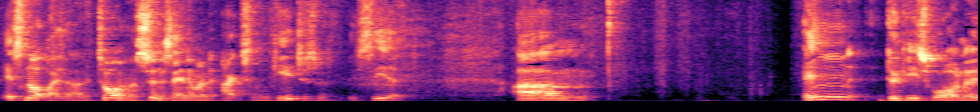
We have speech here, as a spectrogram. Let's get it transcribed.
It's not like that at all. And as soon as anyone actually engages with it, they see it. Um, in Dougie's War, now,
